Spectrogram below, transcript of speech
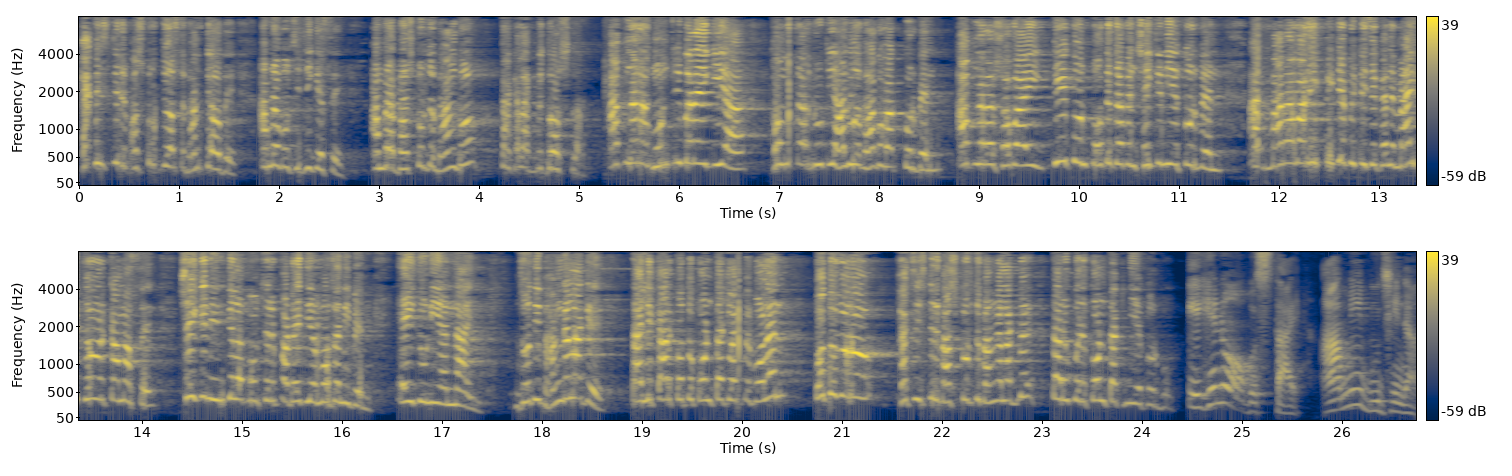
ফ্যাক্টরিস্টের ভাস্কর্য আছে, ভাঙতে হবে, আমরা বলছি, ঠিক আছে, আমরা ভাস্কর্য ভাঙবো, টাকা লাগবে দশ লাখ। আপনারা মন্ত্রী বাড়ায় গিয়া ক্ষমতার রুটি হালুয়া ভাগ করবেন। আপনারা সবাই কে কোন পদে যাবেন, সেইটা নিয়ে করবেন। আর মারামারি পিটে পিটে যেখানে মাই খাওয়ার কাম আছে, সেইখানে ইনকিলাব মঞ্চের পাঠাই দিয়ে মজা নিবেন। এই দুনিয়া নাই। যদি ভাঙ্গা লাগে, তাইলে কার কত কন্টাক্ট লাগবে বলেন? কত বড় ফ্যাসিস্টের ভাস্কর্য ভাঙ্গা লাগবে, তার উপরে কন্টাক্ট নিয়ে করব। এহেন অবস্থায় আমি বুঝি না,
